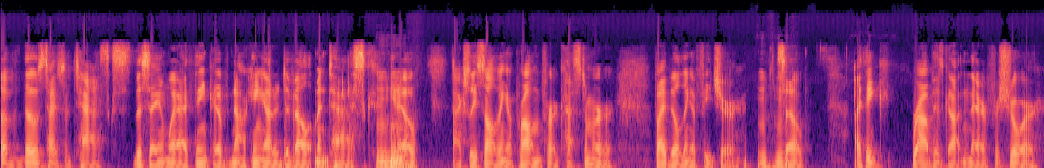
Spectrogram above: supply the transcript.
of those types of tasks the same way I think of knocking out a development task, Mm-hmm. you know, actually solving a problem for a customer by building a feature. Mm-hmm. So I think Rob has gotten there for sure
